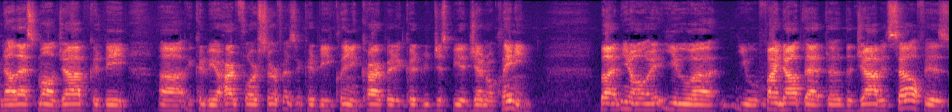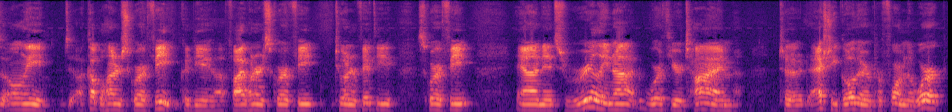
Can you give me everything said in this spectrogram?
Now that small job could be uh, it could be a hard floor surface, it could be cleaning carpet, it could just be a general cleaning. But you know, you uh, you find out that the, the job itself is only a couple hundred square feet. It could be 500 square feet, 250 square feet, and it's really not worth your time to actually go there and perform the work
